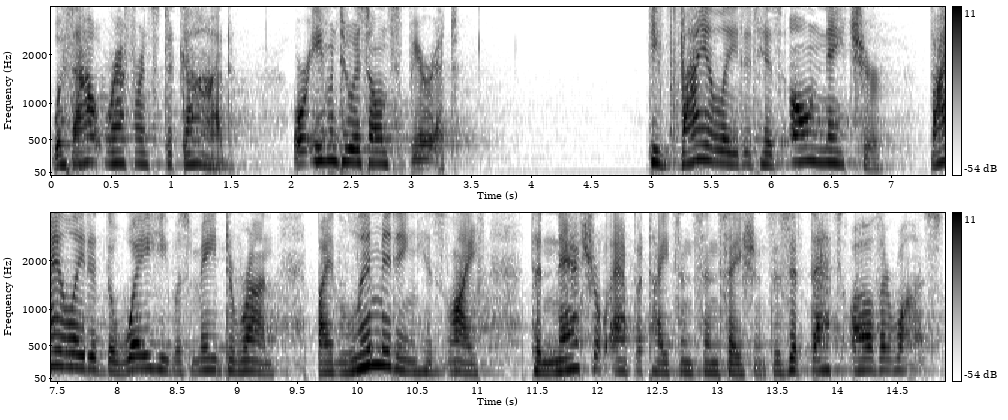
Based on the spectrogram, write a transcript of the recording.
without reference to God or even to his own spirit. He violated his own nature, violated the way he was made to run by limiting his life to natural appetites and sensations, as if that's all there was.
